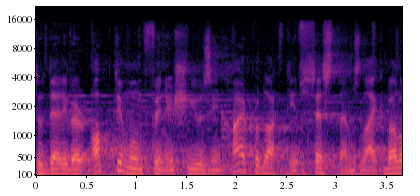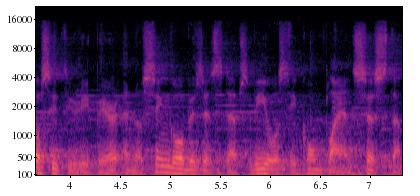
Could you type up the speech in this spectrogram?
to deliver optimum finish using high productive systems like Velocity Repair and a single visit steps VOC compliance system.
